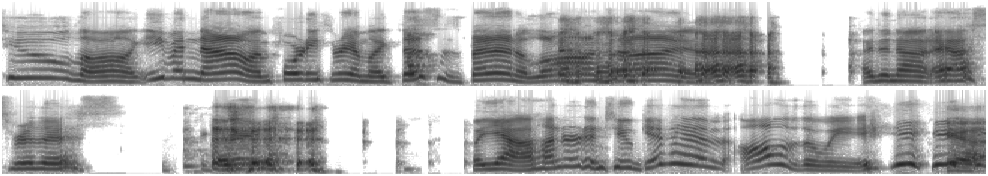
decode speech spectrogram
too long. Even now, I'm 43. I'm like, this has been a long time. I did not ask for this but yeah 102 give him all of the weed yeah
